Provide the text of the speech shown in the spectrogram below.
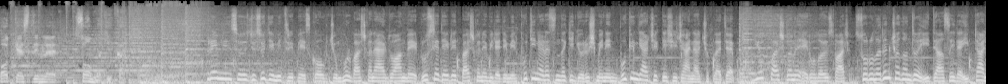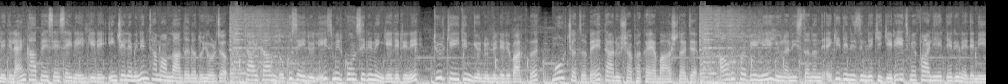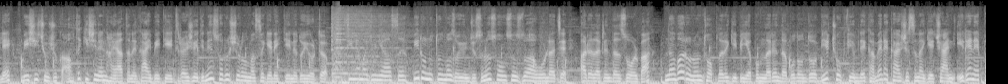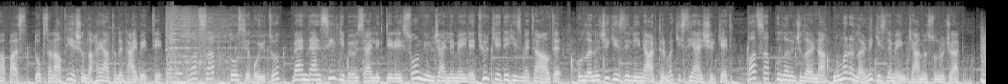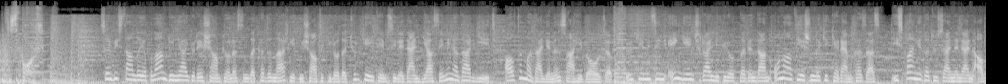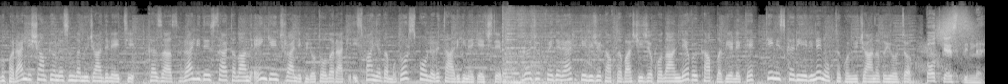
Podcast dinle son dakika. Kremlin sözcüsü Dimitri Peskov, Cumhurbaşkanı Erdoğan ve Rusya Devlet Başkanı Vladimir Putin arasındaki görüşmenin bugün gerçekleşeceğini açıkladı. YÖK Başkanı Erol Özvar, soruların çalındığı iddiasıyla iptal edilen KPSS ile ilgili incelemenin tamamlandığını duyurdu. Tarkan 9 Eylül İzmir konserinin gelirini Türk Eğitim Gönüllüleri Vakfı, Mor Çatı ve Darüşşafaka'ya bağışladı. Avrupa Birliği Yunanistan'ın Ege Denizi'ndeki geri itme faaliyetleri nedeniyle 5'i çocuk 6 kişinin hayatını kaybettiği trajedinin soruşturulması gerektiğini duyurdu. Sinema dünyası bir unutulmaz oyuncusunu sonsuzluğa uğurladı. Aralarında Zorba, Navarro'nun topları gibi yapımların da bulunduğu birçok filmde kamera karşısına geçen Irene Papas, 96 yaşında hayatını kaybetti. WhatsApp dosya boyutu, benden sil gibi özellikleri son güncellemeyle Türkiye'de hizmete aldı. Kullanıcı gizliliğini artırmak isteyen şirket, WhatsApp kullanıcılarına numaralarını gizleme imkanı sunacak. Spor. Sırbistan'da yapılan Dünya Güreş Şampiyonası'nda kadınlar 76 kiloda Türkiye'yi temsil eden Yasemin Adar Yiğit altın madalyanın sahibi oldu. Ülkemizin en genç ralli pilotlarından 16 yaşındaki Kerem Kazas, İspanya'da düzenlenen Avrupa Ralli Şampiyonası'nda mücadele etti. Kazas, rallide start alan en genç ralli pilotu olarak İspanya'da motor sporları tarihine geçti. Roger Federer gelecek hafta başlayacak olan Lever Cup'la birlikte tenis kariyerine nokta koyacağını duyurdu. Podcast dinle.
